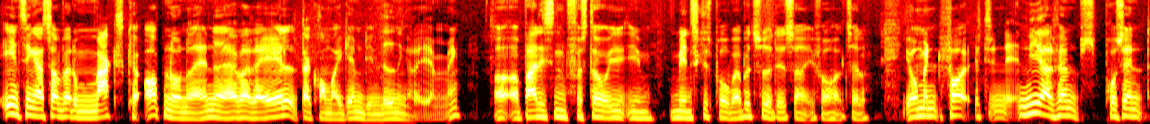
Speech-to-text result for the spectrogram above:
en ting er så, hvad du max kan opnå, noget andet er, hvad reelt der kommer igennem dine ledninger derhjemme, ikke? Og, og bare lige sådan forstå i, i menneskesprog, hvad betyder det så i forhold til? Jo, men for 99 procent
